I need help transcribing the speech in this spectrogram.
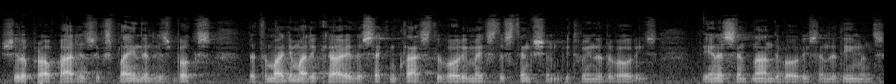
Srila Prabhupada has explained in his books that the Madhyamadikari, the second class devotee, makes distinction between the devotees, the innocent non-devotees and the demons,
